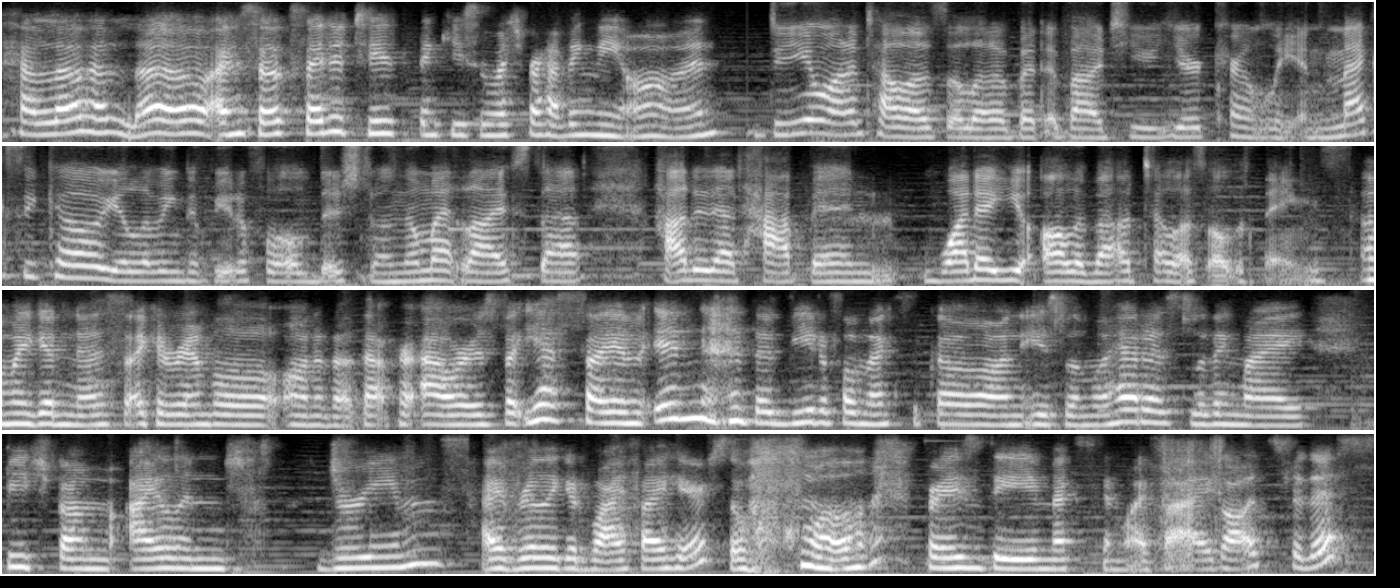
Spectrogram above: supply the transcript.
Hello, hello. I'm so excited too. Thank you so much for having me on. Do you want to tell us a little bit about you? You're currently in Mexico, you're living the beautiful digital nomad lifestyle. How did that happen? What are you all about? Tell us all the things. Oh my goodness, I could ramble on about that for hours. But yes, I am in the beautiful Mexico on Isla Mujeres, living my beach bum island dreams. I have really good Wi Fi here, so we'll praise the Mexican Wi Fi gods for this.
